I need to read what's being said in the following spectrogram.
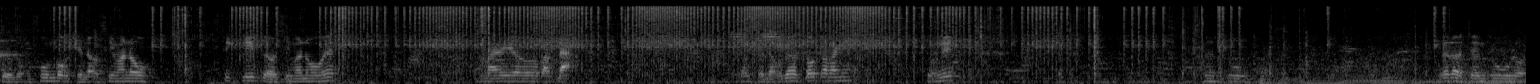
Sử dụng full bộ chuyển động Shimano. Tích clip của Shimano hết. Mario ờ, bạc đạn. Đây, chuyển động rất là tốt các bác nhé. Xuống lip trơn tru rất là trơn tru luôn.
